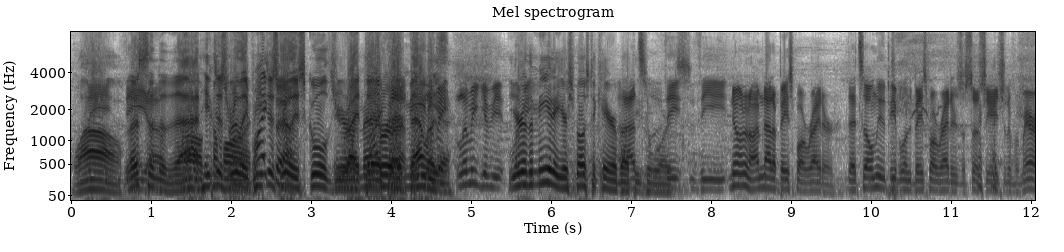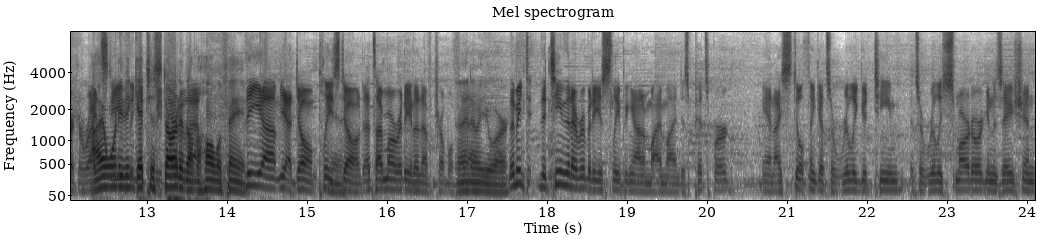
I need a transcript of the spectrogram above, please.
the- Wow. the- the, Listen uh, to that. Oh, he come just really on. he Like just that. really schooled you You're a right there. member That- that media. was- Let me, let me give you. You're me- the media. You're supposed to care about That's these awards. The, the no no no I'm not a baseball writer. That's only the people in the Baseball Writers Association of America, right? I Steve, won't even get you started on the. Hall of Fame. The um, yeah, don't please Yeah. don't. That's I'm already in enough trouble for I that. know you are. Let me. T- the team that everybody is sleeping on in my mind is Pittsburgh, and I still think it's a really good team. It's a really smart organization.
